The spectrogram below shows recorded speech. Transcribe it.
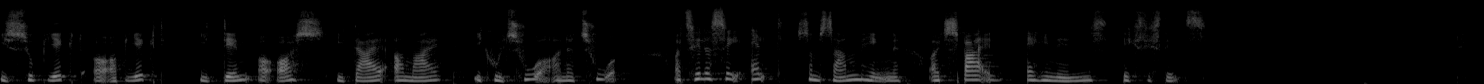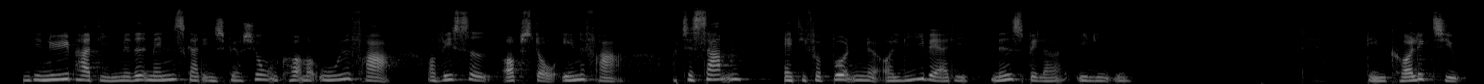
i subjekt og objekt, i dem og os, i dig og mig, i kultur og natur, og til at se alt som sammenhængende og et spejl af hinandens eksistens. I det nye paradigme ved mennesker, at inspiration kommer udefra, og vidshed opstår indefra, og tilsammen er de forbundne og ligeværdige medspillere i livet. Det er en kollektiv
